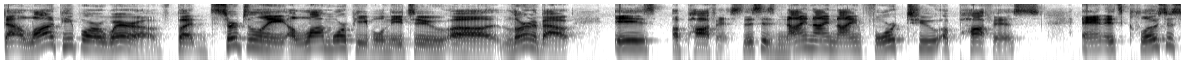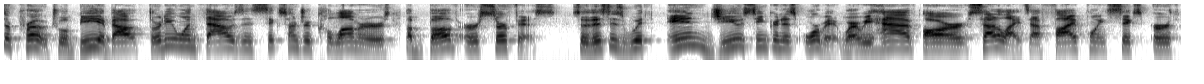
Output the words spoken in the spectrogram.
that a lot of people are aware of, but certainly a lot more people need to uh, learn about is Apophis. This is 99942 Apophis, and its closest approach will be about 31,600 kilometers above Earth's surface. So this is within geosynchronous orbit where we have our satellites at 5.6 Earth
